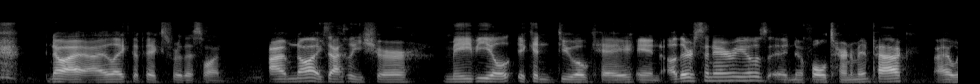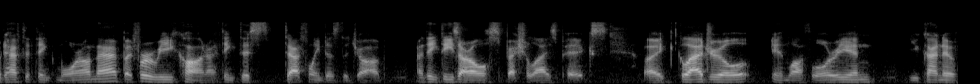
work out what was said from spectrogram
no, I, I like the picks for this one. I'm not exactly sure. Maybe it can do okay in other scenarios in a full tournament pack. I would have to think more on that. But for recon, I think this definitely does the job. I think these are all specialized picks. Like Galadriel in Lothlorien, you kind of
